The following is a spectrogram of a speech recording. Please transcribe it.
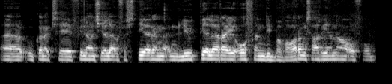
uh hoe kan ek sê finansiële investering in leeutelery of in die bewaringsarena of op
